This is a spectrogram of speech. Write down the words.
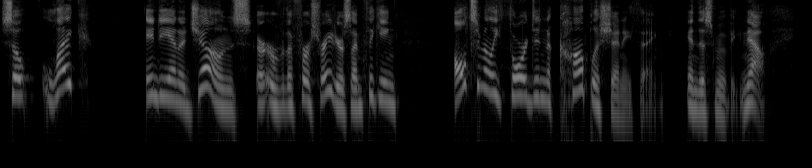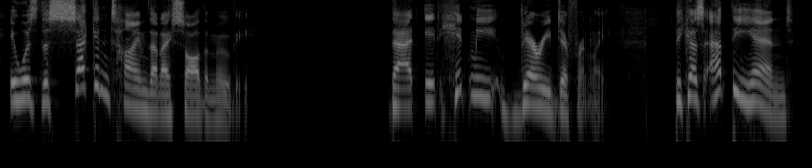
So, like Indiana Jones or, the first Raiders, I'm thinking ultimately Thor didn't accomplish anything in this movie. Now, it was the second time that I saw the movie that it hit me very differently. Because at the end,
